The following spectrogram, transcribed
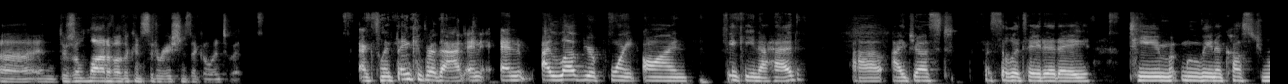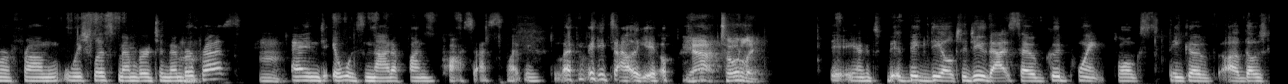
Uh, and there's a lot of other considerations that go into it. Excellent. Thank you for that. And and I love your point on thinking ahead. Uh, I just facilitated a team moving a customer from wishlist member to member mm. press. Mm. And it was not a fun process. Let me let me tell you. Yeah, totally. It, it's a big deal to do that. So good point, folks. Think of uh, those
